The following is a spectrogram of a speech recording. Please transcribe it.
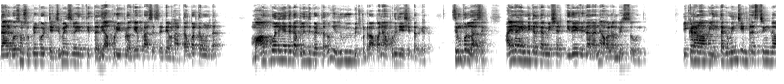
దానికోసం సుప్రీంకోర్టు జడ్జిమెంట్స్లో ఎందుకు ఇస్తుంది అప్పుడు ఇప్పుడు ఒకే ప్రాసెస్ అయితే ఏమైనా అర్థం పడతా ఉందా? మాక్ పోలింగ్ అయితే డబ్బులు ఎందుకు కడతారు? ఎందుకు చూపించుకుంటారు? ఆ పని అప్పుడు చేసి ఉంటారు కదా. Simple logic. అయినా ఎన్నికల కమిషన్ ఇదే విధానాన్ని అవలంబిస్తూ ఉంది. ఇక్కడ నాకు ఇంతకు మించి ఇంట్రెస్టింగ్గా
